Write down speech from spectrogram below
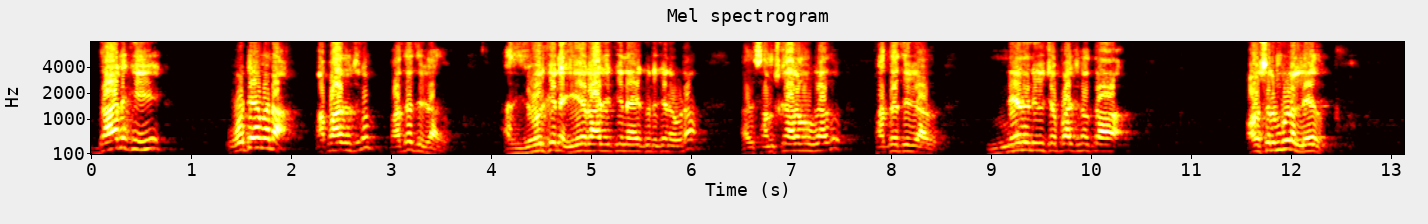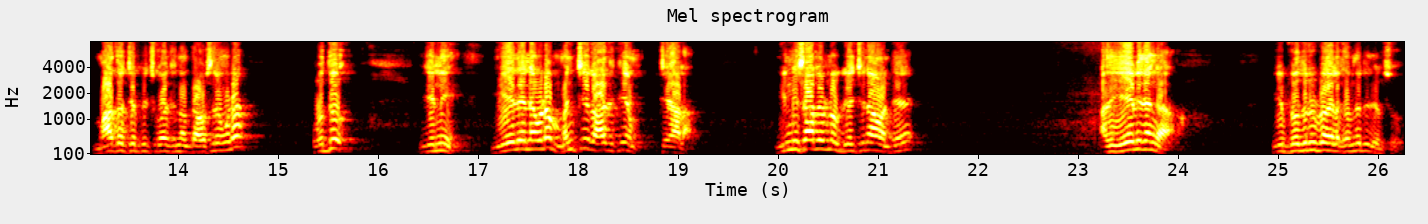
దానికి ఓటేమైనా ఆపాదించడం పద్ధతి కాదు. అది ఎవరికైనా ఏ రాజకీయ నాయకుడికైనా కూడా అది సంస్కారము కాదు పద్ధతి కాదు. నేను నీకు చెప్పాల్సినంత అవసరం కూడా లేదు. మాతో చెప్పించుకోవాల్సినంత అవసరం కూడా వద్దు. ఇవన్నీ ఏదైనా కూడా మంచి రాజకీయం చేయాలా? ఇన్నిసార్లు నువ్వు గెలిచినావంటే అది ఏ విధంగా? ఈ ప్రొద్దు ప్రజలకందరికీ తెలుసు.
